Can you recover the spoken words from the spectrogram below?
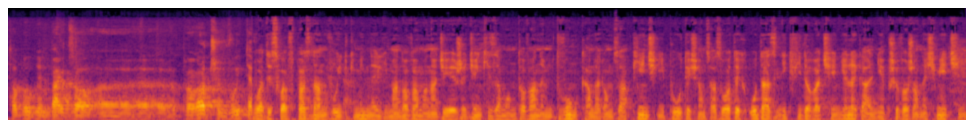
to byłbym bardzo e, e, proroczym wójtem. Władysław Pazdan, wójt gminy Limanowa, ma nadzieję, że dzięki zamontowanym dwóm kamerom za 5,5 tysiąca złotych uda zlikwidować się nielegalnie przywożone śmieci.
